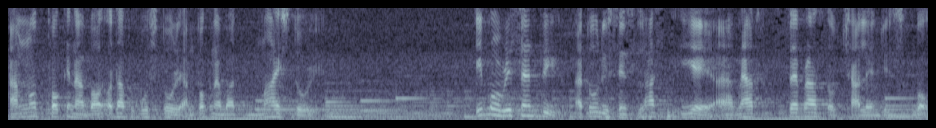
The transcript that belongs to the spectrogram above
I'm not talking about other people's story, I'm talking about my story. Even recently, I told you since last year, I have several of challenges. But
